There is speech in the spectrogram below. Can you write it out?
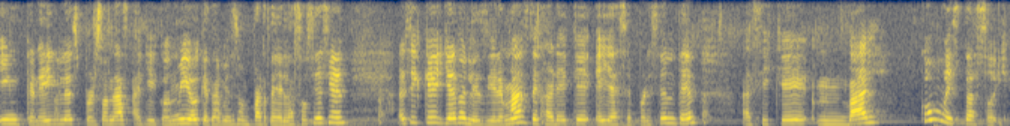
increíbles personas aquí conmigo que también son parte de la asociación, así que ya no les diré más, dejaré que ellas se presenten. Así que, mm, Val, ¿cómo estás hoy?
